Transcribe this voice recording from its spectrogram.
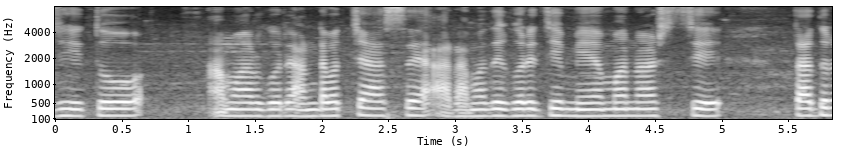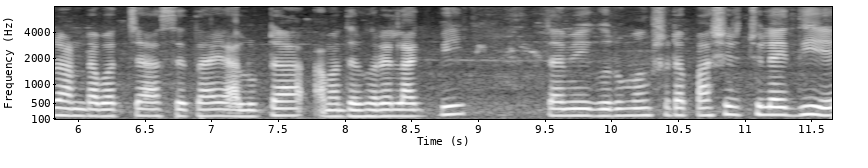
যেহেতু আমার ঘরে আন্ডা বাচ্চা আছে, আর আমাদের ঘরে যে মেহমান আসছে তাদেরও আন্ডা বাচ্চা আছে, তাই আলুটা আমাদের ঘরে লাগবেই। তাই আমি গরু মাংসটা পাশের চুলায় দিয়ে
